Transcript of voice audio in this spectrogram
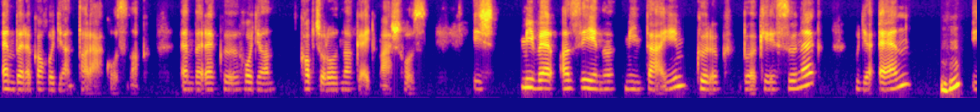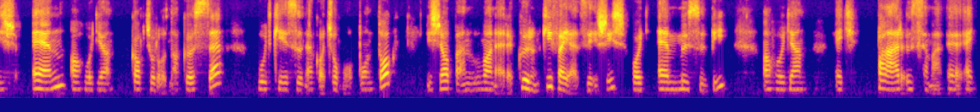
emberek ahogyan találkoznak, emberek hogyan kapcsolódnak egymáshoz. És mivel az én mintáim körökből készülnek, ugye N, uh-huh. és N, ahogyan kapcsolódnak össze, úgy készülnek a csomópontok, és japánul van erre külön kifejezés is, hogy emmusubi, ahogyan egy pár össze, egy,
